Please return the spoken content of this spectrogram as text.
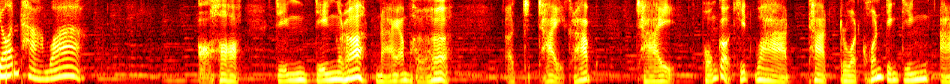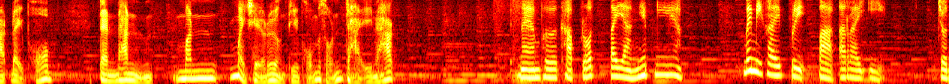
ย้อนถามว่า อ๋อ จริงจริงเหรอนายอำเภอเออ ใช่ครับ ใช่ ผมก็คิดว่าถ้าตรวจค้นจริง ๆ อาจได้พบ แต่นั่นมันไม่ใช่เรื่องที่ผมสนใจนักนายอำเภอขับรถไปอย่างเงียบๆ ไม่มีใครปริปากอะไรอีก จน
